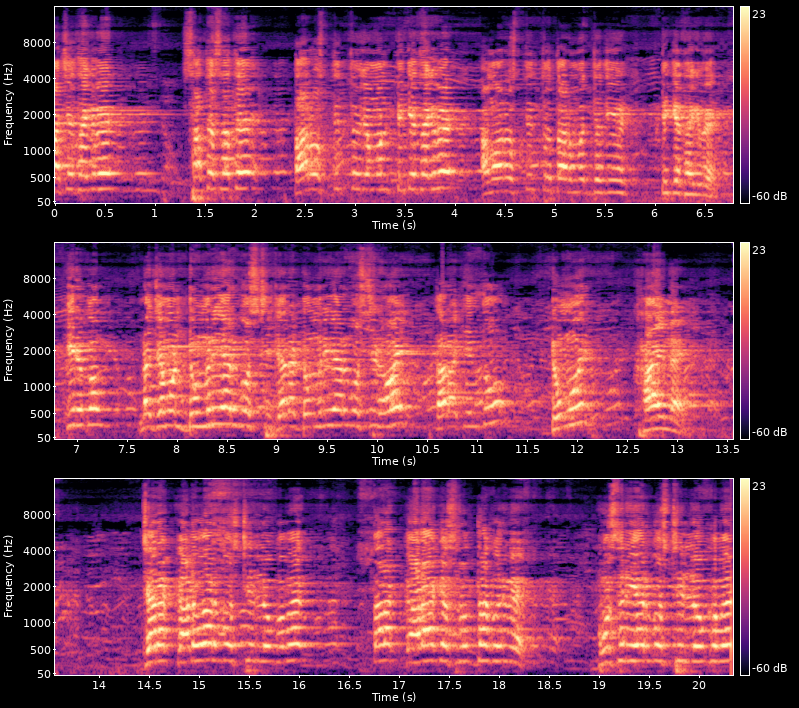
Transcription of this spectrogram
বাঁচে থাকবে, সাথে সাথে তার অস্তিত্ব যেমন টিকে থাকবে, আমার অস্তিত্ব তার মধ্যে দিয়ে টিকে থাকবে। কীরকম? না, যেমন ডুমরিয়ার গোষ্ঠী, যারা ডুমরিয়ার গোষ্ঠীর হয়, তারা কিন্তু ডুমুর খায় নাই। যারা কাড়োয়ার গোষ্ঠীর লোক হবে, তারা কাড়াকে শ্রদ্ধা করবে। বসরিয়ার গোষ্ঠীর লোক হবে,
